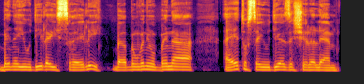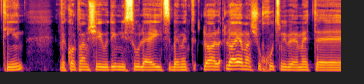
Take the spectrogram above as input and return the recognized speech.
בין היהודי לישראלי, בהרבה מובנים, או בין ה, האתוס היהודי הזה של הלהמתין. וכל פעם שיהודים ניסו להאיץ באמת, לא, לא היה משהו חוץ מבאמת, אה,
